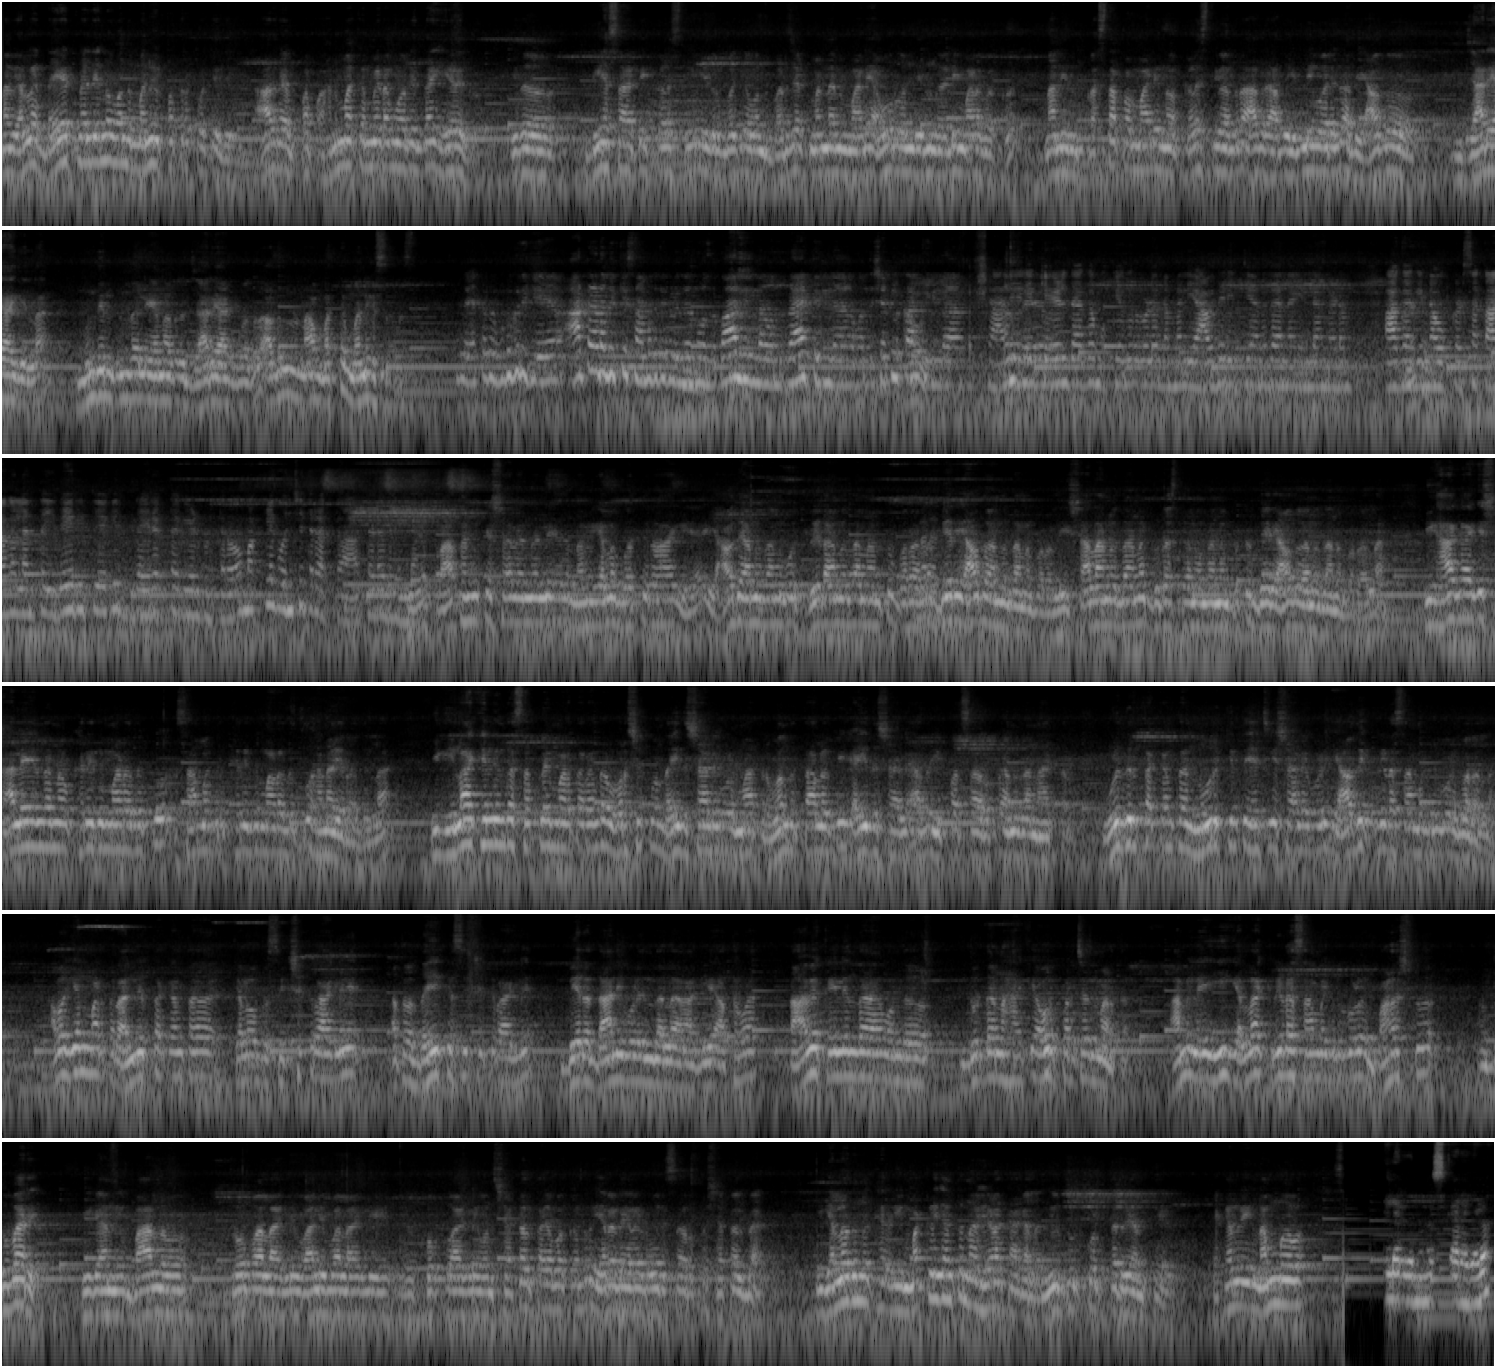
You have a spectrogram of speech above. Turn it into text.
ನಾವೆಲ್ಲ ಡಯಟ್ನಲ್ಲಿನೂ ಒಂದು ಮನವಿ ಪತ್ರ ಕೊಟ್ಟಿದ್ದೀವಿ. ಆದರೆ ಪಾಪ ಹನುಮಕ್ಕ ಮೇಡಮ್ ಅವರಿದ್ದಾಗ ಹೇಳಿದರು ಇದು ಡಿ ಎಸ್ ಆರ್ ಟಿ ಕಳಿಸ್ತೀನಿ ಇದ್ರ ಬಗ್ಗೆ ಒಂದು ಬಡ್ಜೆಟ್ ಮಂಡನೆ ಮಾಡಿ ಅವರು ಒಂದು ಇದನ್ನು ರೆಡಿ ಮಾಡಬೇಕು. ನಾನು ಇದನ್ನು ಪ್ರಸ್ತಾಪ ಮಾಡಿ ನಾವು ಕಳಿಸ್ತೀವಿ ಅಂದ್ರೆ ಆದರೆ ಅದು ಇಲ್ಲಿವರೆಗೂ ಅದು ಯಾವುದೂ ಜಾರಿ ಆಗಿಲ್ಲ. ಮುಂದಿನ ದಿನದಲ್ಲಿ ಏನಾದರೂ ಜಾರಿ ಆಗ್ಬೋದು ಅದನ್ನು ನಾವು ಮತ್ತೆ ಮನವಿ ಸಲ್ಲಿಸ್ತೀವಿ. ಇಲ್ಲ, ಯಾಕಂದ್ರೆ ಹುಡುಗರಿಗೆ ಆಟ ಆಡೋದಕ್ಕೆ ಸಾಮಗ್ರಿಗಳಿಲ್ಲ ಒಂದು ಬಾಲ್ ಇಲ್ಲ ಒಂದು ಬ್ಯಾಟ್ ಇಲ್ಲ ಒಂದು ಶಟಲ್ ಕಾಕ್ ಇಲ್ಲ. ಶಾಲೆಯಲ್ಲಿ ಕೇಳಿದಾಗ ಮುಖ್ಯ ಗುರುಗಳು ನಮ್ಮಲ್ಲಿ ಯಾವುದೇ ರೀತಿಯ ಅನುದಾನ ಇಲ್ಲ ಮೇಡಮ್ ಹಾಗಾಗಿ ನಾವು ಕಟ್ಸೋಕ್ಕಾಗಲ್ಲ ಅಂತ ಇದೇ ರೀತಿಯಾಗಿ ಡೈರೆಕ್ಟಾಗಿ ಹೇಳ್ಬಿಡ್ತಾರೆ. ಅವಾಗ ಮಕ್ಳಿಗೆ ವಂಚಿತರಾಗ್ತಾ ಆಟ ಆಡೋದ್ರಿಂದ ಈಗ ಪ್ರಾಥಮಿಕ ಶಾಲೆಯಲ್ಲಿ ನಮಗೆಲ್ಲ ಗೊತ್ತಿರೋ ಹಾಗೆ ಯಾವುದೇ ಅನುದಾನಗಳು ಕ್ರೀಡಾ ಅನುದಾನ ಅಂತೂ ಬರಲ್ಲ. ಬೇರೆ ಯಾವುದು ಅನುದಾನ ಬರಲ್ಲ. ಈ ಶಾಲಾ ಅನುದಾನ ದುರಸ್ತಿ ಅನುದಾನ ಬಿಟ್ಟು ಬೇರೆ ಯಾವುದೂ ಅನುದಾನ ಬರಲ್ಲ. ಈಗ ಹಾಗಾಗಿ ಶಾಲೆಯಿಂದ ನಾವು ಖರೀದಿ ಮಾಡೋದಕ್ಕೂ ಸಾಮಗ್ರಿ ಖರೀದಿ ಮಾಡೋದಕ್ಕೂ ಹಣ ಇರೋದಿಲ್ಲ. ಈಗ ಇಲಾಖೆಯಿಂದ ಸಪ್ಲೈ ಮಾಡ್ತಾರೆ ಅಂದರೆ ವರ್ಷಕ್ಕೆ ಒಂದು ಐದು ಶಾಲೆಗಳು ಮಾತ್ರ. ಒಂದು ತಾಲೂಕಿಗೆ ಐದು ಶಾಲೆ ಅದು ಇಪ್ಪತ್ತು ಸಾವಿರ ರೂಪಾಯಿ ಅನುದಾನ ಹಾಕ್ತಾರೆ. ಉಳಿದಿರ್ತಕ್ಕಂಥ ನೂರಕ್ಕಿಂತ ಹೆಚ್ಚಿಗೆ ಶಾಲೆಗಳಿಗೆ ಯಾವುದೇ ಕ್ರೀಡಾ ಸಾಮಗ್ರಿಗಳು ಬರಲ್ಲ. ಅವಾಗ ಏನು ಮಾಡ್ತಾರೆ? ಅಲ್ಲಿರ್ತಕ್ಕಂಥ ಕೆಲವೊಬ್ಬರು ಶಿಕ್ಷಕರಾಗಲಿ ಅಥವಾ ದೈಹಿಕ ಶಿಕ್ಷಕರಾಗಲಿ, ಬೇರೆ ದಾನಿಗಳಿಂದಲ್ಲ ಆಗಲಿ ಅಥವಾ ತಾವೇ ಕೈಲಿಂದ ಒಂದು ದುಡ್ಡನ್ನು ಹಾಕಿ ಅವ್ರು ಪರ್ಚೇಸ್ ಮಾಡ್ತಾರೆ. ಆಮೇಲೆ ಈಗೆಲ್ಲ ಕ್ರೀಡಾ ಸಾಮಗ್ರಿಗಳು ಬಹಳಷ್ಟು ದುಬಾರಿ. ಈಗ ನೀವು ಬಾಲು ಥ್ರೋಬಾಲ್ ಆಗಲಿ, ವಾಲಿಬಾಲ್ ಆಗಲಿ, ಖೋ ಖೋ ಆಗಲಿ ಒಂದು ಶಟಲ್ ತಗೋಬೇಕಂದ್ರೆ ಎರಡು ಎರಡೂವರೆ ಸಾವಿರ ರೂಪಾಯಿ ಶಟಲ್ ಬ್ಯಾಗ್. ಈಗೆಲ್ಲದನ್ನು ಖ ಈ ಮಕ್ಕಳಿಗಂತೂ ನಾವು ಹೇಳೋಕ್ಕಾಗಲ್ಲ ನೀವು ದುಡ್ಡು ಕೊಡ್ತಾರ್ರಿ ಅಂತ ಹೇಳಿ. ಯಾಕಂದ್ರೆ ಈಗ ನಮ್ಮ ಎಲ್ಲರಿಗೂ ನಮಸ್ಕಾರಗಳು.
